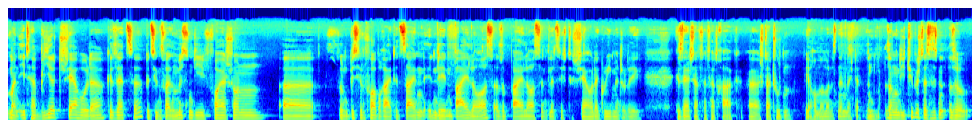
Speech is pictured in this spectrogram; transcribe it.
man etabliert Shareholder-Gesetze, beziehungsweise müssen die vorher schon äh, so ein bisschen vorbereitet sein in den Bylaws. Also Bylaws sind letztlich das Shareholder Agreement oder die Gesellschaftervertrag, äh, Statuten, wie auch immer man das nennen möchte. Und sagen die typisch, das ist also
